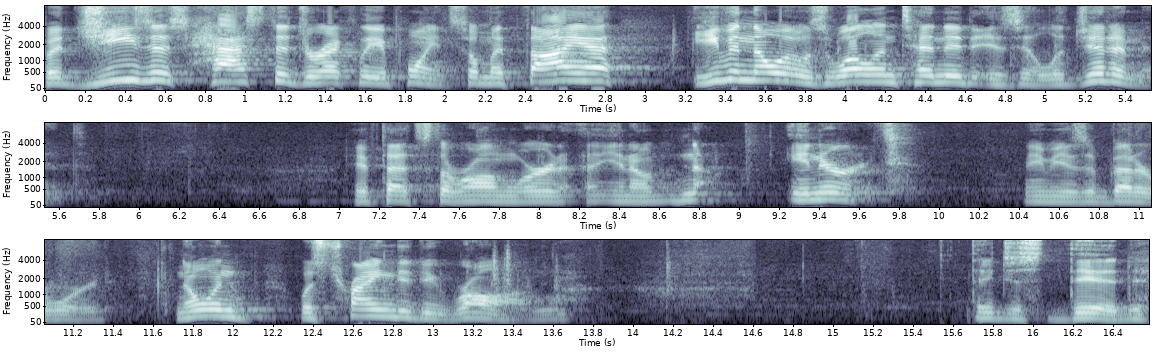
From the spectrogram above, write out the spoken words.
But Jesus has to directly appoint. So Matthias, even though it was well intended, is illegitimate. If that's the wrong word, uh, you know, inert maybe is a better word. No one was trying to do wrong, they just did.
